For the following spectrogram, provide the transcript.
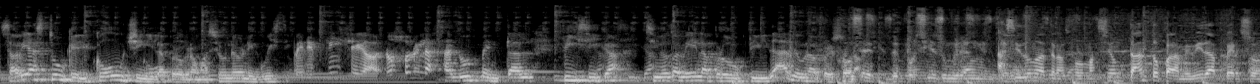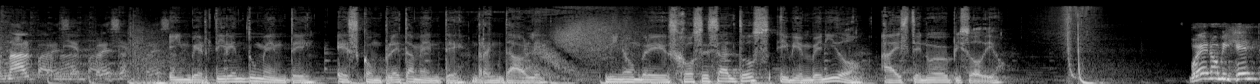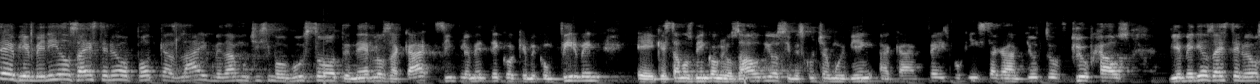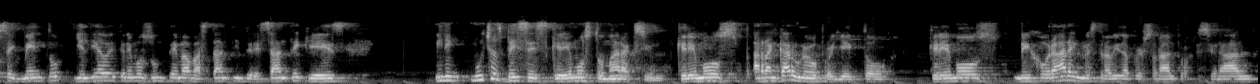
¿Sabías tú que el coaching y la programación neurolingüística beneficia no solo en la salud mental física, sino también en la productividad de una persona? De por sí es un gran... Ha sido una transformación tanto para mi vida personal, para mi empresa. E invertir en tu mente es completamente rentable. Mi nombre es José Saltos y bienvenido a este nuevo episodio. Bueno, mi gente, bienvenidos a este nuevo podcast live. Me da muchísimo gusto tenerlos acá. Simplemente que me confirmen eh, que estamos bien con los audios y me escuchan muy bien acá en Facebook, Instagram, YouTube, Clubhouse. Bienvenidos a este nuevo segmento y el día de hoy tenemos un tema bastante interesante que es, miren, muchas veces queremos tomar acción, queremos arrancar un nuevo proyecto, queremos mejorar en nuestra vida personal, profesional,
